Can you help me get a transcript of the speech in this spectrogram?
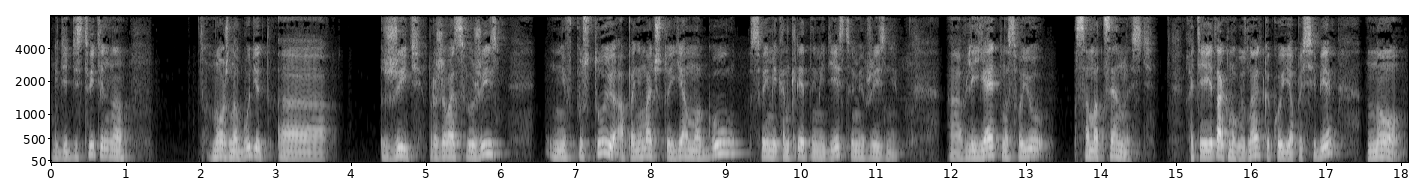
где действительно можно будет э, жить, проживать свою жизнь не впустую, а понимать, что я могу своими конкретными действиями в жизни э, влиять на свою самоценность. Хотя я и так могу знать, какой я по себе, но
